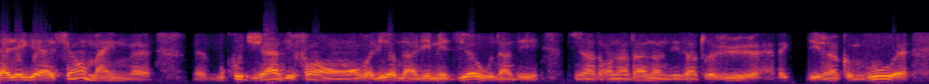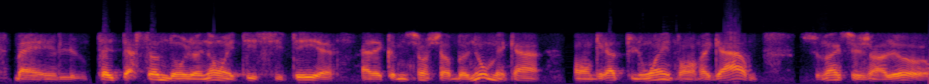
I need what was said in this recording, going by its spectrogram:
allégation même. beaucoup de gens, des fois, on, va lire dans les médias ou dans des, on entend dans des entrevues avec des gens comme vous, ben telle personne dont le nom a été cité à la commission Charbonneau, mais quand on gratte plus loin et on regarde, souvent ces gens-là,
